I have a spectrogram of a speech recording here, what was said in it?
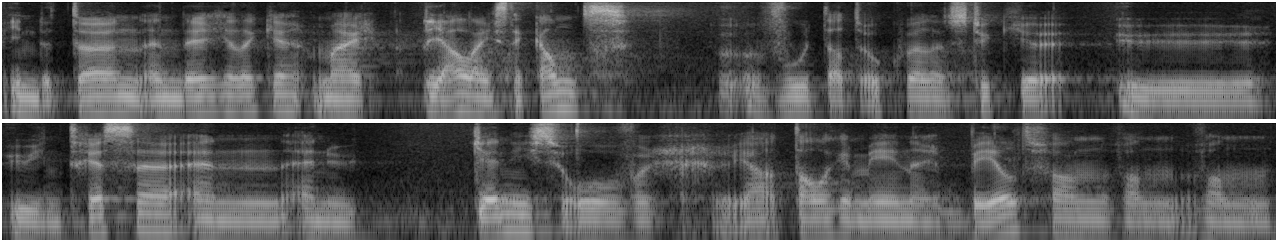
in de tuin en dergelijke. Maar ja, langs de kant voedt dat ook wel een stukje uw, uw interesse en, en uw kennis over ja, het algemene beeld van, van, van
